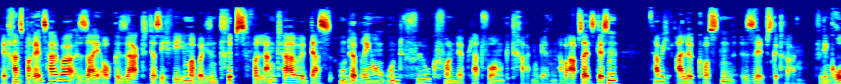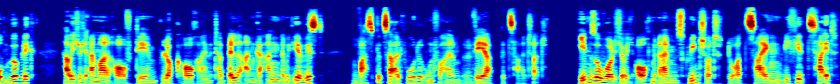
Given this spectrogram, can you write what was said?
Der Transparenz halber sei auch gesagt, dass ich wie immer bei diesen Trips verlangt habe, dass Unterbringung und Flug von der Plattform getragen werden. Aber abseits dessen habe ich alle Kosten selbst getragen. Für den groben Überblick habe ich euch einmal auf dem Blog auch eine Tabelle angehangen, damit ihr wisst, was bezahlt wurde und vor allem wer bezahlt hat. Ebenso wollte ich euch auch mit einem Screenshot dort zeigen, wie viel Zeit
